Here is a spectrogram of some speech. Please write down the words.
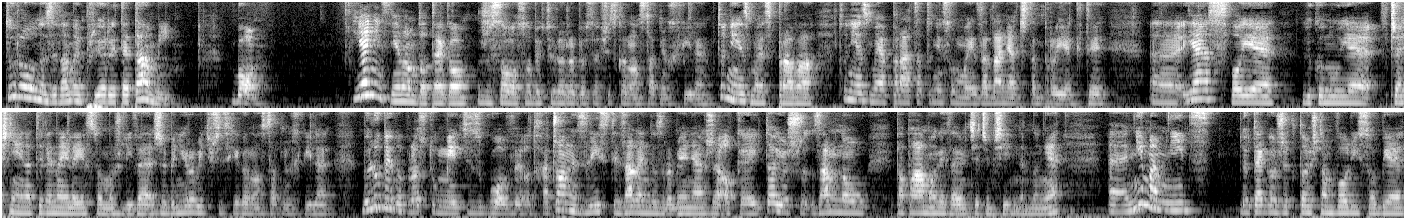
którą nazywamy priorytetami. Bo ja nic nie mam do tego, że są osoby, które robią sobie wszystko na ostatnią chwilę. To nie jest moja sprawa, to nie jest moja praca, to nie są moje zadania czy tam projekty. E, ja swoje wykonuję wcześniej na tyle, na ile jest to możliwe, żeby nie robić wszystkiego na ostatnią chwilę, bo lubię po prostu mieć z głowy odhaczony z listy zadań do zrobienia, że okej, okay, to już za mną, papa, mogę zająć się czymś innym, no nie? E, nie mam nic do tego, że ktoś tam woli sobie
